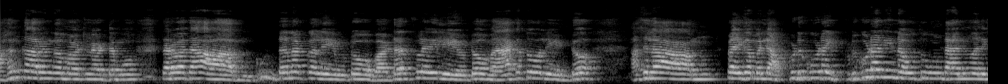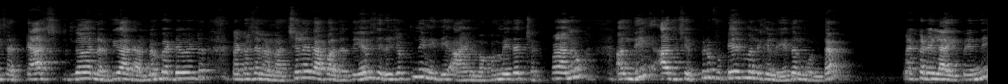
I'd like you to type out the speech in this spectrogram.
అహంకారంగా మాట్లాడటము తర్వాత ఆ గుంటనక్కలు ఏమిటో బటర్ఫ్లైలు ఏమిటో మేకతోలు ఏంటో అసలు పైగా మళ్ళీ అప్పుడు కూడా ఇప్పుడు కూడా నేను నవ్వుతూ ఉంటాను అని సర్కాస్ట్గా నవ్వి అది అన్నం పెట్టమంటే నాకు అసలు నచ్చలేదు ఆ పద్ధతి. అని సరే చెప్తే నేను ఇది ఆయన ముఖం మీద చెప్పాను. అంది అది చెప్పిన ఫుటేజ్ మనకి లేదనుకుంటా. అక్కడ ఇలా అయిపోయింది.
